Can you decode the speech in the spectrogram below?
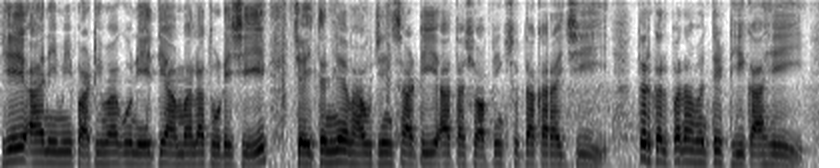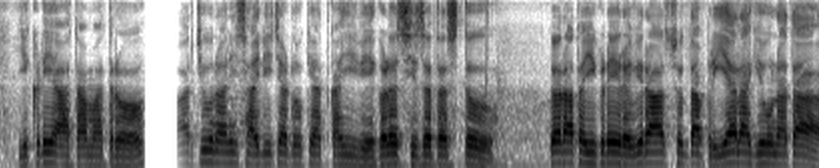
हे आणि मी पाठीमागून येते. आम्हाला थोडीशी चैतन्य भाऊजींसाठी आता शॉपिंगसुद्धा करायची. तर कल्पना म्हणते ठीक आहे. इकडे आता मात्र अर्जुन आणि सायलीच्या डोक्यात काही वेगळंच शिजत असतं. तर आता इकडे रविराजसुद्धा प्रियाला घेऊन आता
